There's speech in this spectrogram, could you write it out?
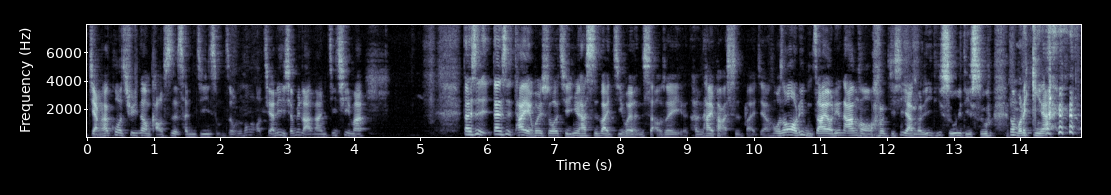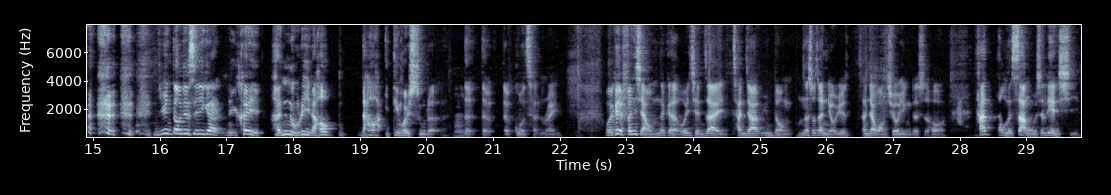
讲他过去那种考试的成绩什么之类，我说哦，天啊，你小米哪哪你机器吗？但是但是他也会说，其实因为他失败机会很少，所以很害怕失败。这样我说哦，你唔知哦，你安吼只是两个一滴输一滴输，那我的天啊！你运动就是一个你可以很努力，然后。然后一定会输的的的的过程，right？我也可以分享我们那个，我以前在参加运动，我们那时候在纽约参加网球营的时候，他我们上午是练习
